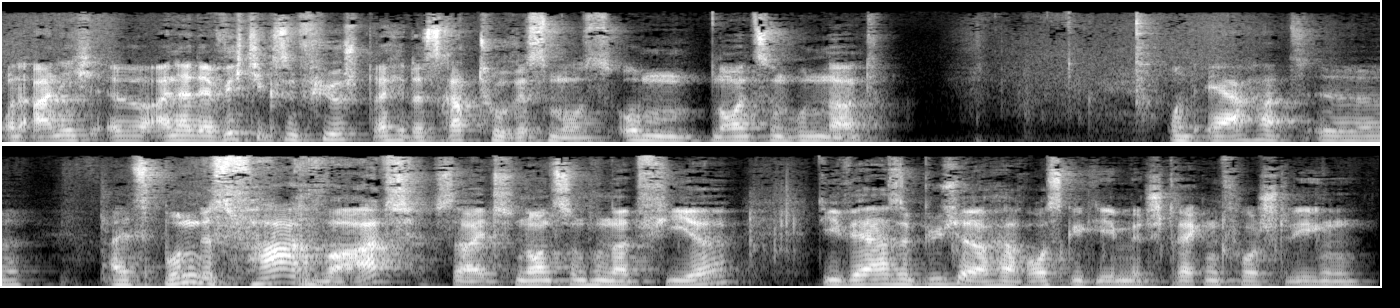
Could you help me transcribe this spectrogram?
und eigentlich äh, einer der wichtigsten Fürsprecher des Radtourismus um 1900. Und er hat äh, als Bundesfahrwart seit 1904 diverse Bücher herausgegeben mit Streckenvorschlägen.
